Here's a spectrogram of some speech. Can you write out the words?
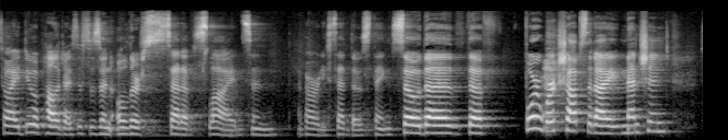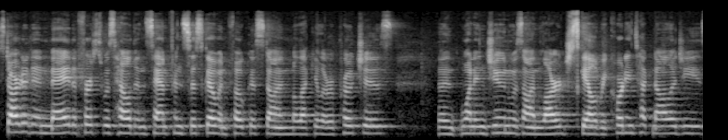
So I do apologize, this is an older set of slides, and I've already said those things. So the, the four workshops that I mentioned started in May. The first was held in San Francisco and focused on molecular approaches. The one in June was on large-scale recording technologies.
